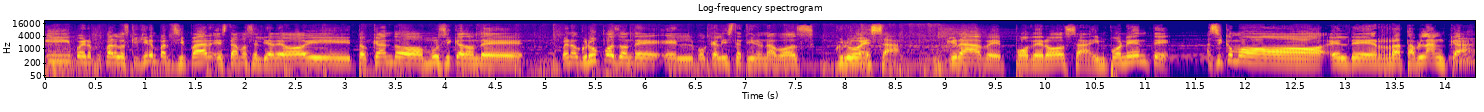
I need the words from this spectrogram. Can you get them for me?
y bueno, pues para los que quieren participar, estamos el día de hoy tocando música donde, bueno, grupos donde el vocalista tiene una voz gruesa, grave, poderosa, imponente, así como el de Rata Blanca.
